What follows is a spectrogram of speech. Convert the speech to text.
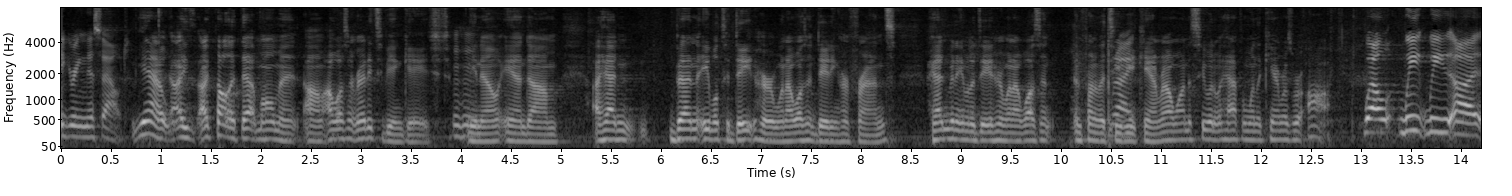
figuring this out. Yeah, I, I felt at that moment um, I wasn't ready to be engaged, Mm-hmm. you know, and um, I hadn't been able to date her when I wasn't dating her friends. I hadn't been able to date her when I wasn't in front of a TV Right. camera. I wanted to see what would happen when the cameras were off. Well, we, we uh,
